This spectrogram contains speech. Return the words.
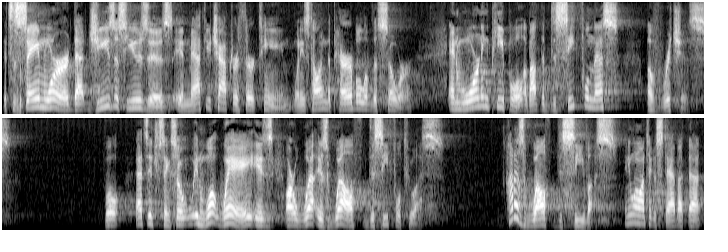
It's the same word that Jesus uses in Matthew chapter 13 when he's telling the parable of the sower and warning people about the deceitfulness of riches. Well, that's interesting. So, in what way is, our we- is wealth deceitful to us? How does wealth deceive us? Anyone want to take a stab at that?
